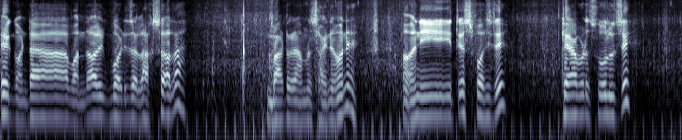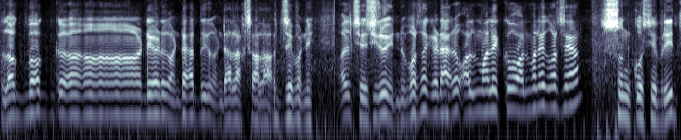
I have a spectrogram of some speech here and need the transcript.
एक घन्टाभन्दा अलिक बढी त लाग्छ होला। बाटो राम्रो छैन भने। अनि त्यसपछि चाहिँ त्यहाँबाट सोलु चाहिँ लगभग डेढ घन्टा दुई घन्टा लाग्छ होला अझै पनि। अलिक छिटो छिटो हिँड्नुपर्छ केटाहरू। अलमलेको अलमले गर्छ यार। सुनकोसी ब्रिज।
